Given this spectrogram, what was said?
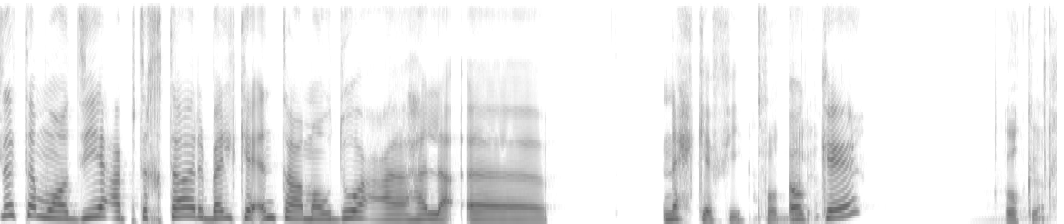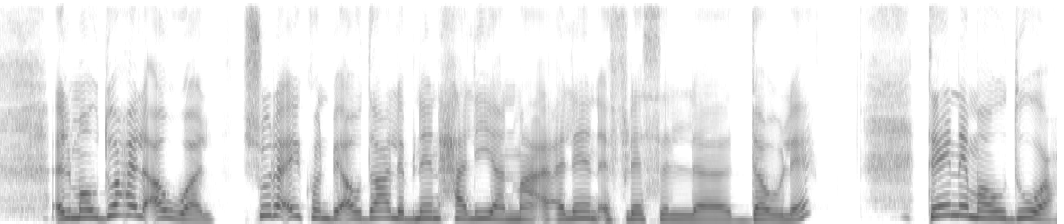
ثلاثة مواضيع بتختار بلكي أنت موضوع هلأ أه نحكي فيه. تفضل okay؟ okay. الموضوع الأول شو رايكم بأوضاع لبنان حاليا مع إعلان إفلاس الدولة؟ تاني موضوع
